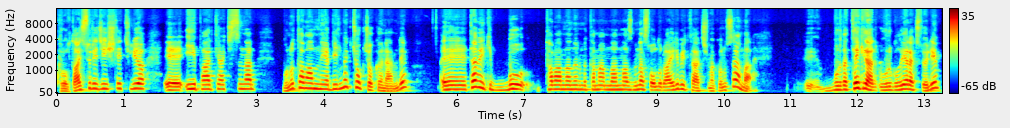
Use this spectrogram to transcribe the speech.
kurultay süreci işletiliyor. Ee, İyi Parti açısından bunu tamamlayabilmek çok çok önemli. Ee, tabii ki bu tamamlanır mı tamamlanmaz mı nasıl olur ayrı bir tartışma konusu ama e, burada tekrar vurgulayarak söyleyeyim.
